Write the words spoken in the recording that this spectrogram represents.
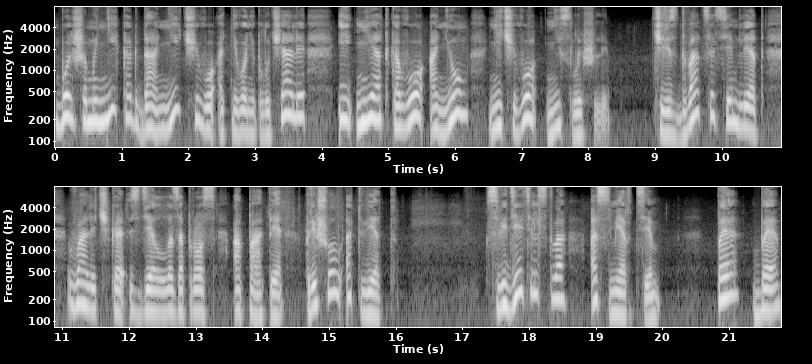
Больше мы никогда ничего от него не получали и ни от кого о нем ничего не слышали. Через 27 лет Валечка сделала запрос о папе. Пришел ответ. Свидетельство о смерти. П.Б.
